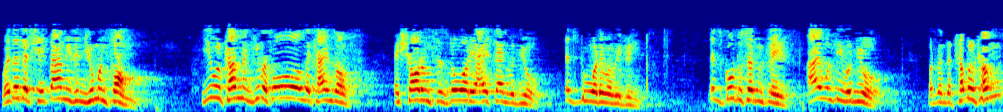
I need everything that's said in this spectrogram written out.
Whether that shaitan is in human form. He will come and give us all the kinds of assurances, don't worry, I stand with you. Let's do whatever we're doing. Let's go to certain place. I will be with you. But when the trouble comes,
